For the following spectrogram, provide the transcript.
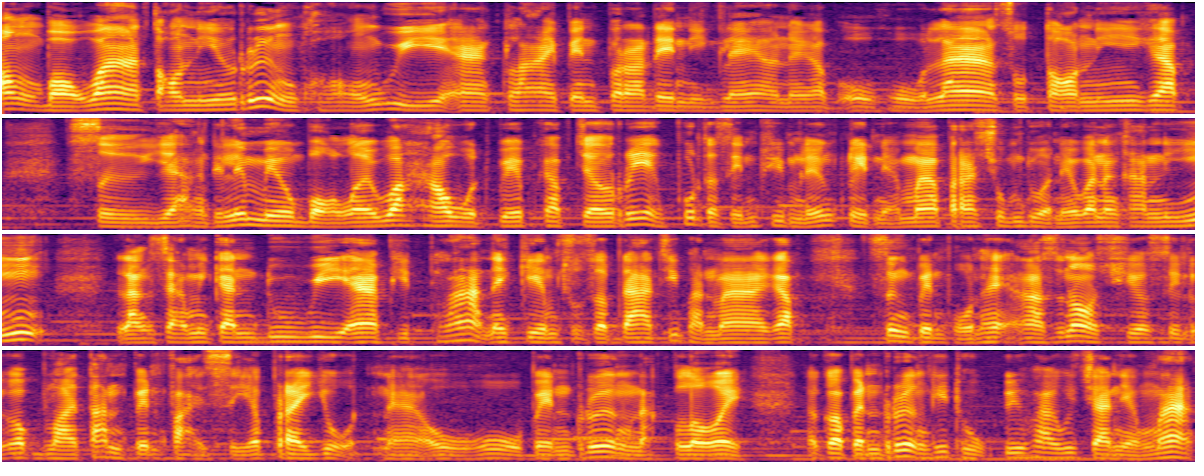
ต้องบอกว่าตอนนี้เรื่องของ VR กลายเป็นประเด็นอีกแล้วนะครับ โอ้โห ล่าสุดตอนนี้ครับ สื่ออย่าง Daily Mail บอกเลยว่า Howard Webb ครับจะเรียกผู้ตัดสินพิมพ์เล้งอังกฤษเนี่ยมาประชุมด่วนในวันอังคารนี้ หลังจากมีการดู VR ผิดพลาดในเกมสุดสัปดาห์ที่ผ่านมาครับ ซึ่งเป็นผลให้อาร์เซนอลเชลซีแล้วก็ไบรตันเป็นฝ่ายเสียประโยชน์นะโอ้โหเป็นเรื่องหนักเลย แล้วก็เป็นเรื่องที่ถูกวิพากษ์วิจารณ์อย่างมาก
